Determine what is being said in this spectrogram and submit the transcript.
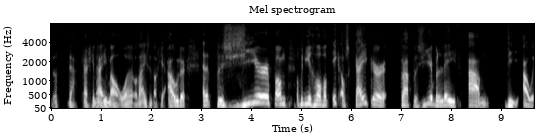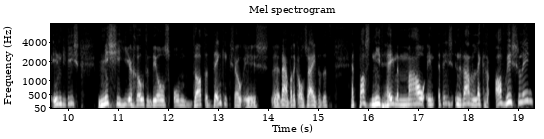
dat ja, krijg je nou eenmaal, eh, want hij is een dagje ouder. En het plezier van, of in ieder geval wat ik als kijker qua plezier beleef aan die oude indies, mis je hier grotendeels omdat het denk ik zo is. eh, nou, wat ik al zei, dat het, het past niet helemaal in. Het is inderdaad een lekkere afwisseling,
